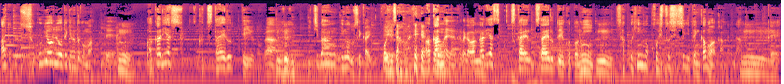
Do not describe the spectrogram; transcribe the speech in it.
あとで職業病的なところもあって、うん。分かりやすく伝えるっていうのがうん。一番祈る世界って分かんないじゃないですか。だから分かりやすく伝える伝えるということにうん。作品も固執しすぎてんかも分かんないなうっん。て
